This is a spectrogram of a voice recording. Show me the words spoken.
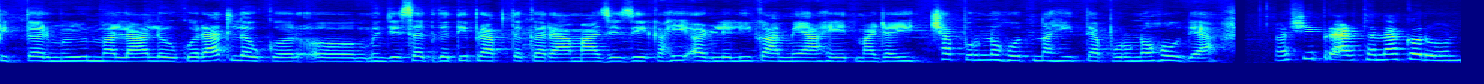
पित्तर मिळून मला लवकरात लवकर म्हणजे सद्गती प्राप्त करा. माझे जे काही अडलेली कामे आहेत माझ्या इच्छा पूर्ण होत नाहीत त्या पूर्ण होऊ द्या. अशी प्रार्थना करून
